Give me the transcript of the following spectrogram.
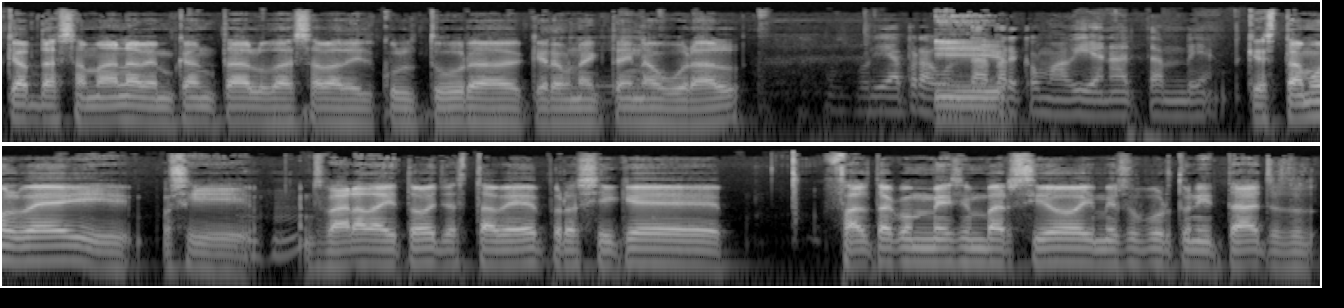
cap de setmana vam cantar lo de Sabadell Cultura, que era un acte inaugural, volia preguntar I- per com havia anat també. que està molt bé i, o sigui, uh -huh. ens va agradar i tot, ja està bé, però sí que falta com més inversió i més oportunitats a, to-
